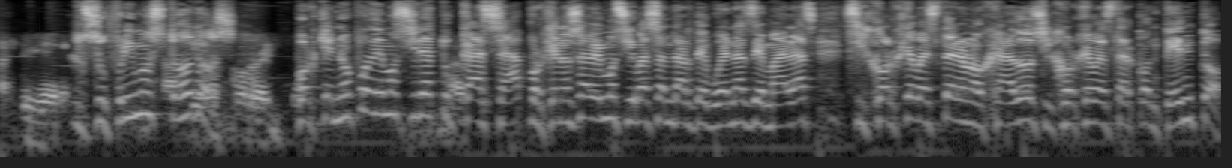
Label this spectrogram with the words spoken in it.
Así es. Sufrimos Así todos. es. Porque no podemos ir a tu casa, porque no sabemos si vas a andar de buenas, de malas, si Jorge va a estar enojado, si Jorge va a estar contento,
